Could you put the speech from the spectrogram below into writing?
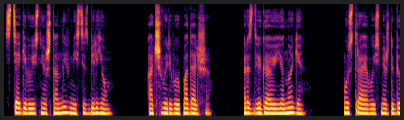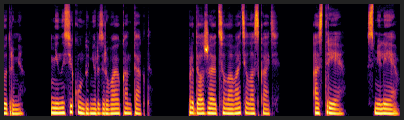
Стягиваю с нее штаны вместе с бельем, Отшвыриваю подальше. Раздвигаю ее ноги. Устраиваюсь между бедрами. Ни на секунду не разрываю контакт. Продолжаю целовать и ласкать. Острее, смелее.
